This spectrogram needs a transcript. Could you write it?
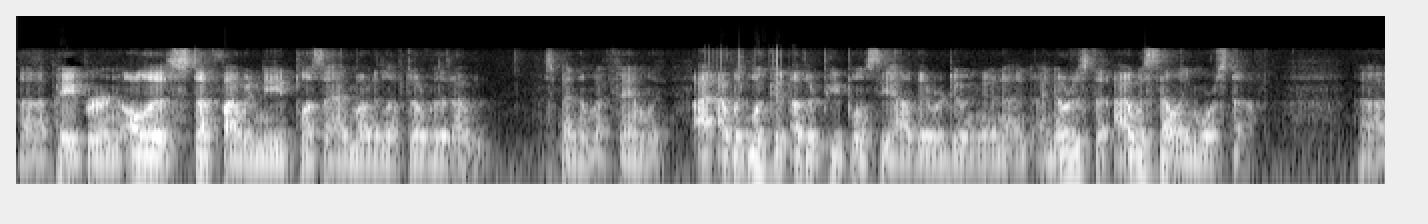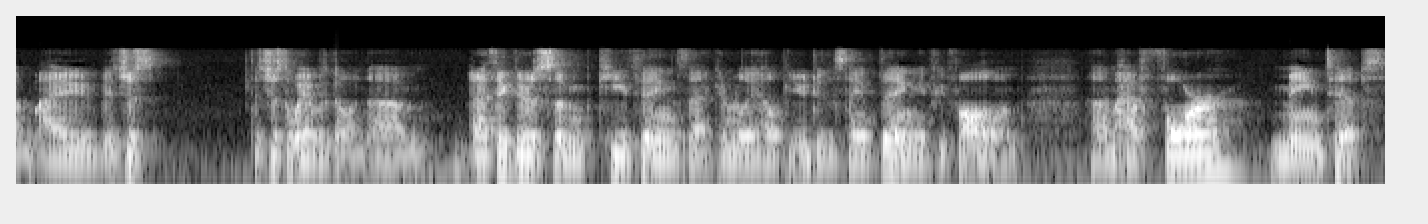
uh, paper, and all the stuff I would need. Plus, I had money left over that I would spend on my family. I, I would look at other people and see how they were doing, and I, I noticed that I was selling more stuff. Um, I it's just it's just the way it was going. Um, and I think there's some key things that can really help you do the same thing if you follow them. Um, I have four main tips.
